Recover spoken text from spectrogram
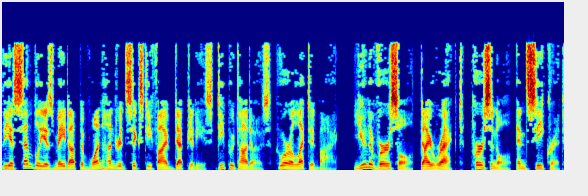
The assembly is made up of 165 deputies diputados, who are elected by «universal, direct, personal, and secret»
